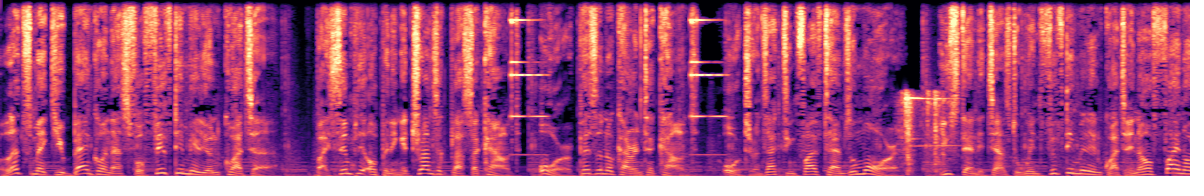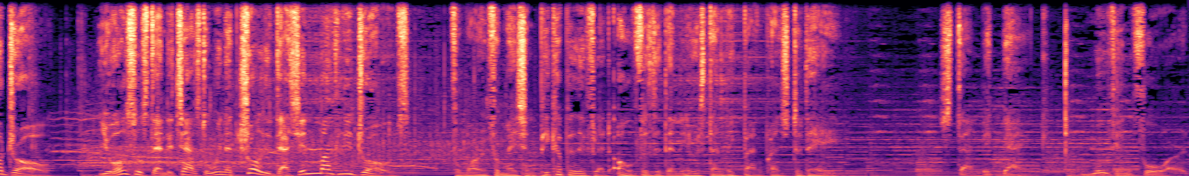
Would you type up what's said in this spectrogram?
Let's make you bank on us for 50 million kwacha by simply opening a Transact Plus account or personal current account or transacting five times or more. You stand a chance to win 50 million kwacha in our final draw. You also stand a chance to win a trolley dash in monthly draws. For more information, pick up a leaflet or visit the nearest Stanbic Bank branch today. Stanbic Bank, moving forward.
